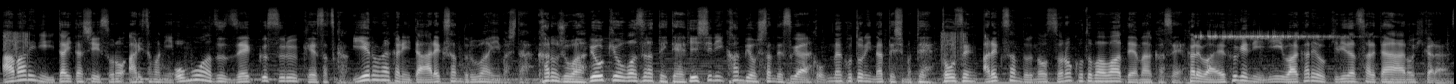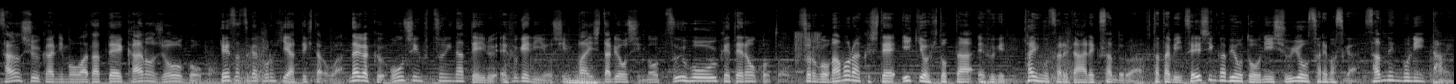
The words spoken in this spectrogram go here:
あまりに痛々しいそのありさまに思わず絶句する警察官。家の中にいたアレクサンドルは言いました。彼女は病気を患っていて必死に看病したんですがこんなことになってしまって当然アレクサンドルのその言葉は出まかせ。彼はエフゲニーに別れを切り出されたあの日から3週間にもわたって彼女を拷問。警察がこの日やってきたのは長く音信不通になっているエフゲニーを心配した両親の通報を受けてのこと。その後間もなくして息を引き取ったエフゲニー。逮捕されたアレクサンドルは再び精神科病棟に収容されますが3年後に退院。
